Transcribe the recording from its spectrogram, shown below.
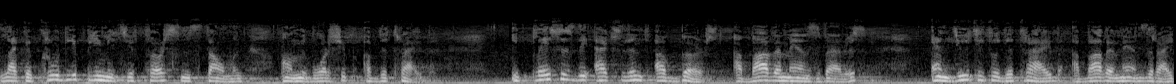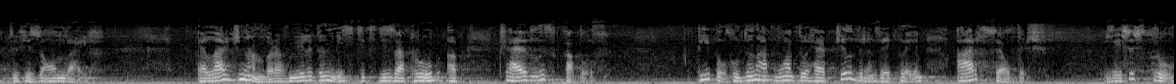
like a crudely primitive first installment on the worship of the tribe. It places the accident of birth above a man's values and duty to the tribe above a man's right to his own life. A large number of militant mystics disapprove of childless couples. People who do not want to have children, they claim, are selfish. This is true.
